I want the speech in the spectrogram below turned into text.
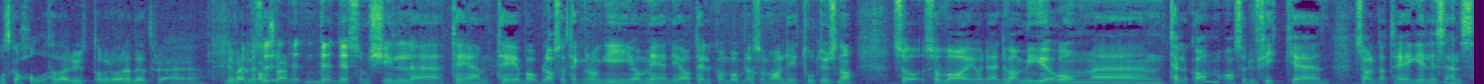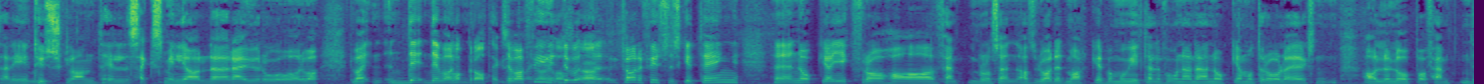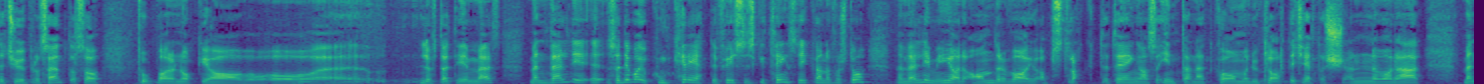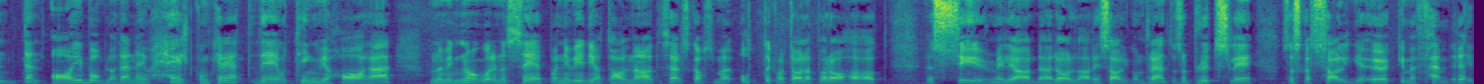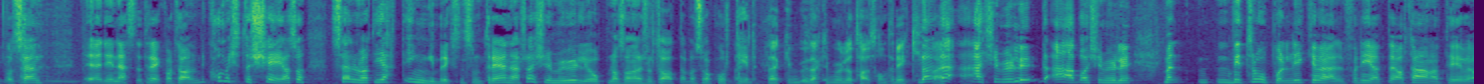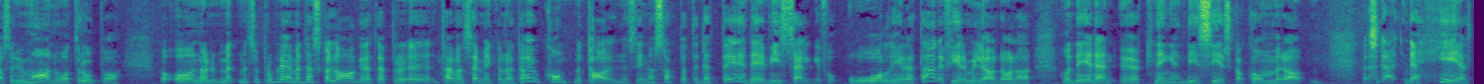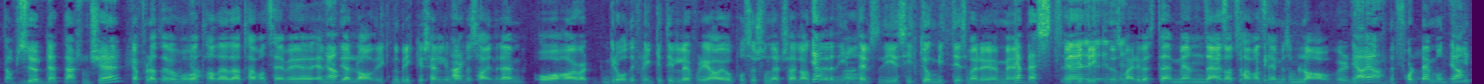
og skal holde seg der utover året, det tror jeg blir veldig fascinerende. Det, det, som skiller TMT-bobla, altså teknologi og media og telekom-bobla som vi hadde i 2000, så, så, var jo det det var mye om eh, telekom. altså Du fikk eh, salg av 3G-lisenser i mm. Tyskland til 6 milliarder euro. og Det var, det var, det, det var, bra tekst, det var, fyr, det var klare fysiske ting. Eh, Nokia gikk fra å ha 15% altså Du hadde et marked på mobiltelefoner der Nokia, Motorola, Eriksen alle lå på 15 20 og så tok bare Nokia av og, og mm. løfta til himmels. Men veldig, så Det var jo konkrete fysiske ting som gikk an å forstå, men veldig mye av det andre var jo abstrakte ting. altså Internett kom, og du klarte ikke helt å skjønne hva det er. Men den AI-bobla den er jo helt konkret. Det er jo ting vi har her. Når vi nå går inn og ser på Nvidia-tallene, et selskap som har åtte kvartaler på rad har hatt syv milliarder dollar i salg omtrent, og så plutselig så skal salget øke med 50 de neste tre kvartalene. Det kommer ikke til å skje. altså Selv om vi har hatt Gjert Ingebrigtsen som trener, så er det ikke mulig å oppnå sånne resultater på så kort tid. Det er ikke, det er ikke mulig å ta et sånt trikk? Nei, det er ikke mulig. Det er bare ikke mulig. Men vi tror på det likevel, fordi at det er alternativ Altså, du må ha noe å tro på. Og, og når, men, men, så problemet den skal lagre dette Taiwan Semiconductor har jo kommet med tallene sine og sagt at dette er det vi selger for årlig. Dette er 4 milliarder dollar. Og det er den økningen de sier skal komme. da. Altså, det, er, det, er, helt absurd, dette her som skjer. Ja, for det, må bare ta det. det er Taiwan Semi. Nvidia ja. lager ikke noen brikker selv, de bare designer dem, og har vært grådig flinke til det. For de har jo posisjonert seg langt Ja. bedre enn Intel, så de sitter jo midt i smørøyet med, med de brikkene som er de beste. Men det er da Taiwan Semi som lager disse Ja, ja. brikkene for dem, og de Ja.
